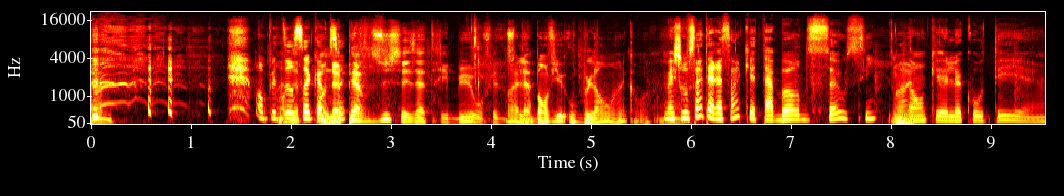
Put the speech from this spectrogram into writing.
Yann. On peut on dire a, ça comme on ça. a perdu ses attributs au fil du Ouais, temps. le bon vieux houblon. Hein, Mais je trouve ça intéressant que tu abordes ça aussi. Ouais. Donc, euh, le côté. euh,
